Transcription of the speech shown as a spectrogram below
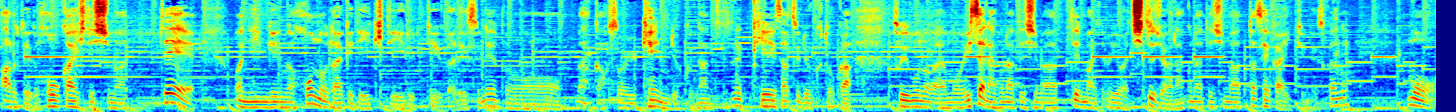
あ、ある程度崩壊してしまってまあ、人間が本能だけで生きているっていうかですね。そのなんかそういう権力なんですね。警察力とかそういうものがもう一切なくなってしまって、まあ、要は秩序がなくなってしまった世界っていうんですかね。もう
